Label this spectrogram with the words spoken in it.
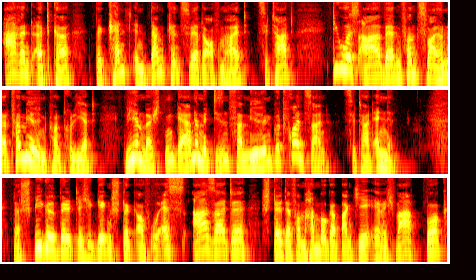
Arend Oetker, bekennt in dankenswerter Offenheit, Zitat, die USA werden von 200 Familien kontrolliert. Wir möchten gerne mit diesen Familien gut Freund sein. Zitat Ende. Das spiegelbildliche Gegenstück auf USA-Seite stellt er vom Hamburger Bankier Erich Warburg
